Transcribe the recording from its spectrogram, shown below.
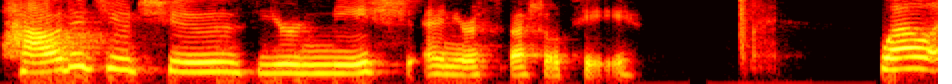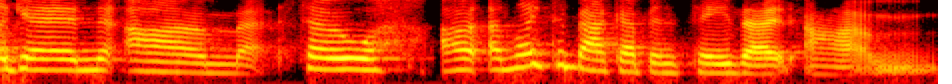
how did you choose your niche and your specialty well again um, so I, would like to back up and say that um,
